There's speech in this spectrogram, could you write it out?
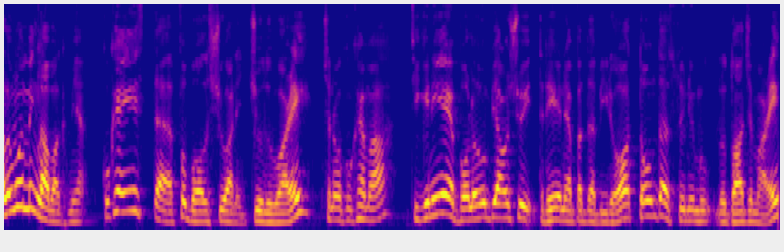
အားလုံးပဲမင်္ဂလာပါခင်ဗျကိုခိုင် is the football show ကနေကြိုဆိုပါရစေကျွန်တော်ကိုခိုင်ပါဒီကနေ့ရဲ့ဘောလုံးအပြောင်းရွှေ့တရေနဲ့ပတ်သက်ပြီးတော့သုံးသက်ဆွေးနွေးမှုလုပ်သွားကြပါရစေ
